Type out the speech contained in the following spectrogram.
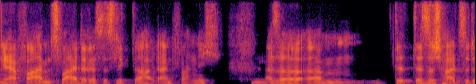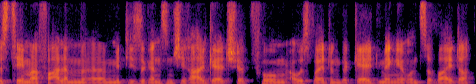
Ja, vor allem zweiteres, es liegt da halt einfach nicht. Mhm. Also ähm, das ist halt so das Thema, vor allem äh, mit dieser ganzen Giralgeldschöpfung, Ausweitung der Geldmenge und so weiter.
